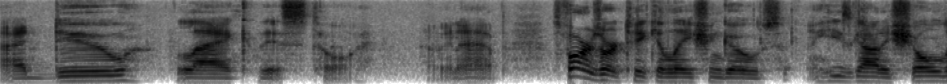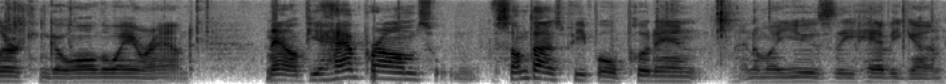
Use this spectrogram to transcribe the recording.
I do like this toy. I mean, I have, as far as articulation goes, he's got his shoulder, can go all the way around. Now, if you have problems, sometimes people put in, and I'm going to use the heavy gun,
